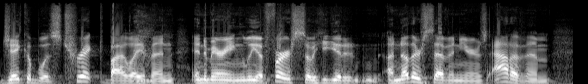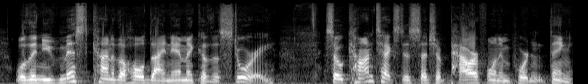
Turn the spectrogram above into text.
Jacob was tricked by Laban into marrying Leah first so he could get another seven years out of him, well, then you've missed kind of the whole dynamic of the story. So, context is such a powerful and important thing.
